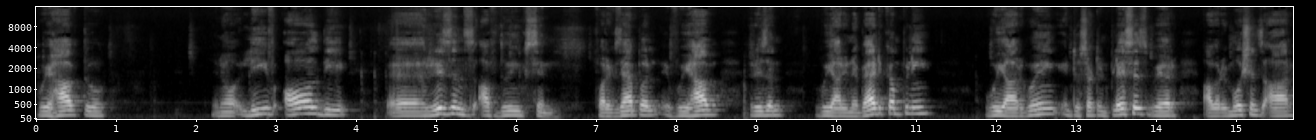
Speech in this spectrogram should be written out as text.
we have to you know leave all the uh, reasons of doing sin. For example if we have reason we are in a bad company we are going into certain places where our emotions are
